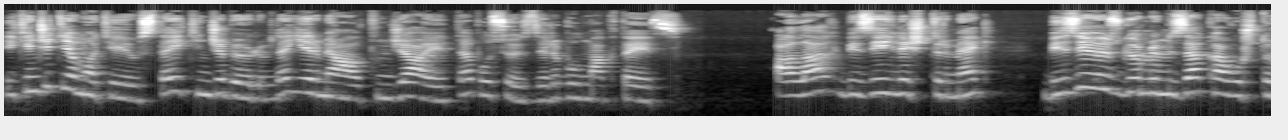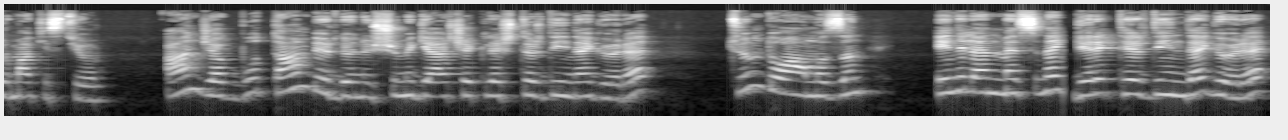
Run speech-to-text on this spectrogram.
2. Timoteus'ta 2. bölümde 26. ayette bu sözleri bulmaktayız. Allah bizi iyileştirmek, bizi özgürlüğümüze kavuşturmak istiyor. Ancak bu tam bir dönüşümü gerçekleştirdiğine göre tüm doğamızın yenilenmesine gerektirdiğinde göre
